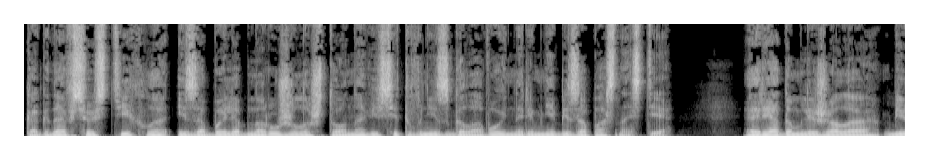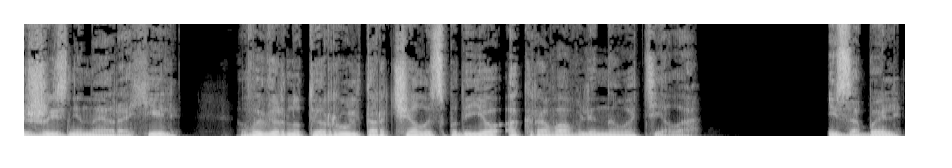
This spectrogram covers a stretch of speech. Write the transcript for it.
Когда все стихло, Изабель обнаружила, что она висит вниз головой на ремне безопасности. Рядом лежала безжизненная Рахиль, вывернутый руль торчал из-под ее окровавленного тела. Изабель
